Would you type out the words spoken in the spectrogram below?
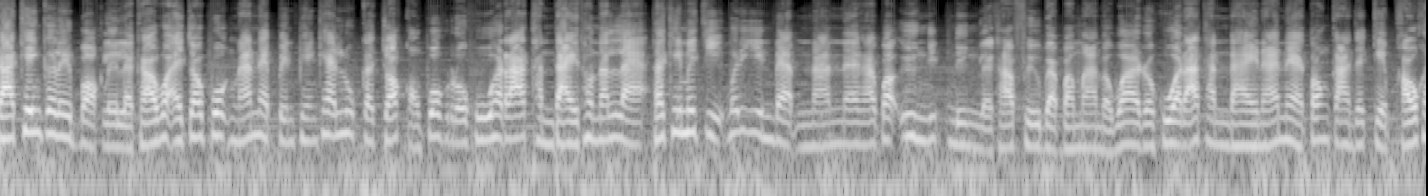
ดาเคนก็เลยบอกเลยแหละครับว่าไอ้เจ้าพวกนั้นเนี่ยเป็นเพียงแค่ลูกกระจอกของพวกโรคุฮาระทันใดเท่านั้นแหละทาเคมิจิเมื่อได้ยินแบบนั้นนะครับก็อึ้งนิดนึงเลยครับฟีลแบบประมาณแบบว่าโรคุฮาระทันใดนะเนี่ยต้องการจะเก็บเขาข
